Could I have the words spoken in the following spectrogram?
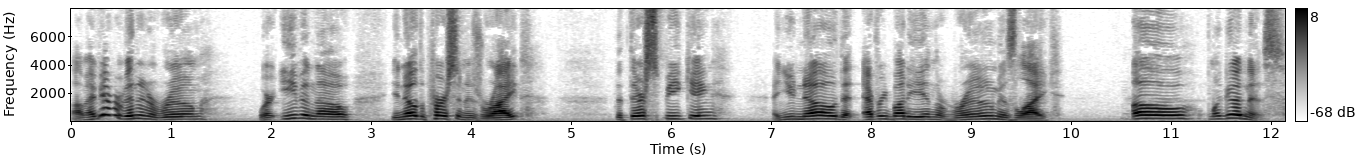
Um, have you ever been in a room where even though you know the person is right, that they're speaking, and you know that everybody in the room is like, oh my goodness,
